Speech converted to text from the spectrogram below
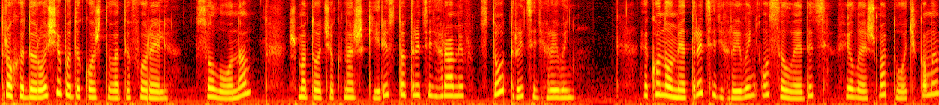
Трохи дорожче буде коштувати форель солона, шматочок на шкірі 130 грамів, 130 гривень. Економія 30 гривень, оселедець, філе шматочками,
